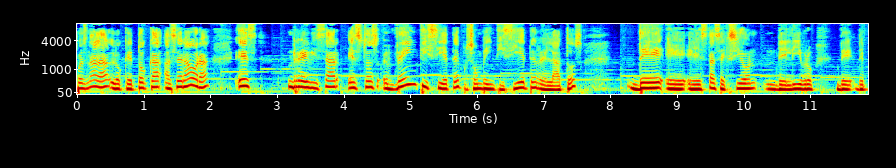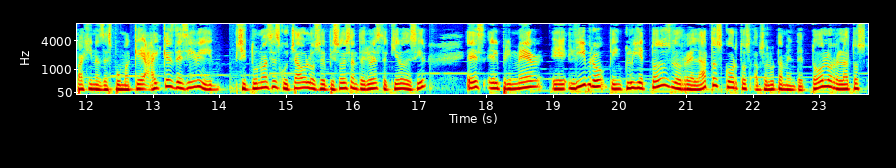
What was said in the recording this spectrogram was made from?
pues nada, lo que toca hacer ahora es revisar estos 27, pues son 27 relatos de eh, esta sección del libro de, páginas de espuma. Que hay que decir, y si tú no has escuchado los episodios anteriores, te quiero decir, es el primer eh, libro que incluye todos los relatos cortos, absolutamente todos los relatos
